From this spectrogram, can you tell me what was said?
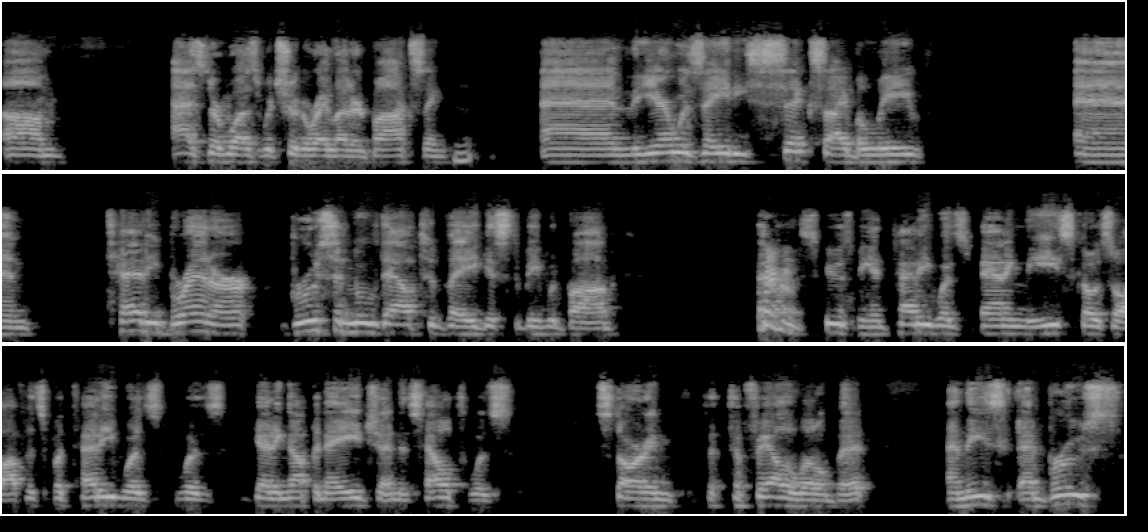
um, as there was with Sugar Ray Leonard boxing, mm-hmm. and the year was '86, I believe, and Teddy Brenner. Bruce had moved out to Vegas to be with Bob excuse me, and Teddy was manning the East Coast office, but Teddy was was getting up in age and his health was starting to, to fail a little bit. And these and Bruce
